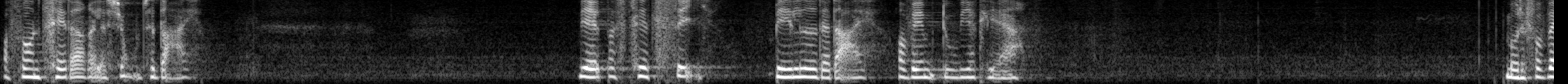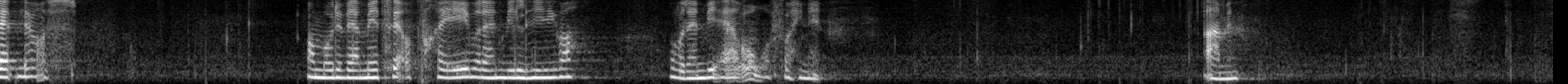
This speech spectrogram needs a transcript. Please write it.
og få en tættere relation til dig. Hjælp os til at se billedet af dig, og hvem du virkelig er. Må det forvandle os, og må det være med til at præge, hvordan vi lever, og hvordan vi er over for hinanden. Amen.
